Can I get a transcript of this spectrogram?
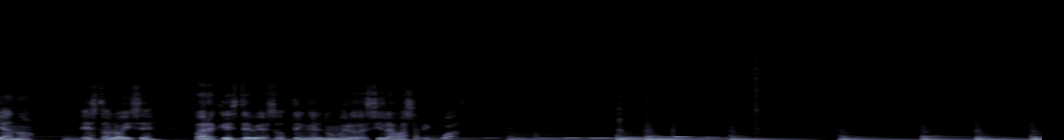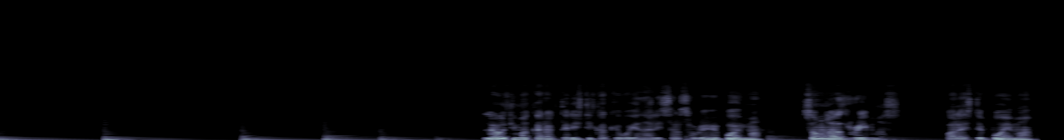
ya no. Esto lo hice para que este verso tenga el número de sílabas adecuado. La última característica que voy a analizar sobre mi poema son las rimas. Para este poema,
